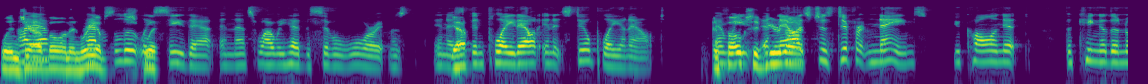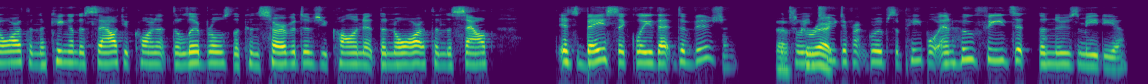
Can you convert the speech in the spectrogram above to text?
when Jeroboam and Rehoboam absolutely split. see that, and that's why we had the Civil War. It was, and it's Yep. been played out, and it's still playing out. And, we, folks, if and you're now not it's just different names. You're calling it the King of the North and the King of the South. You're calling it the Liberals, the Conservatives. You're calling it the North and the South. It's basically that division between correct. two different groups of people. And who feeds it? The news media.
